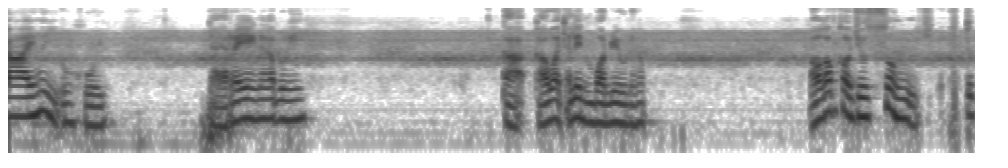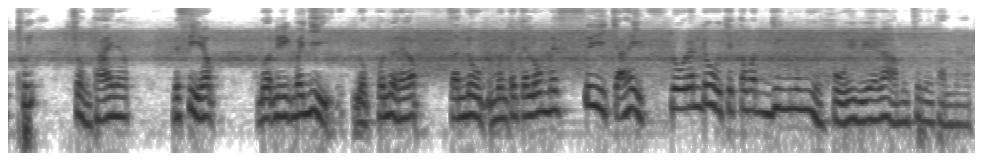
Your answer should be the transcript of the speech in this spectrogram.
จ่ายให้โอ้โหจ่ายแรงนะครับตรงนี้กะกะว่าจะเล่นบอลเร็วนะครับ เอาครับเข้าจูส่งตุ๊ทุย ช่วงท้ายนะครับ เมสซี่นะครับโดนเอริกบายี่หลบพ้นด้วยนะครับ ซันโดก็เหมือนกันจะล้มเมสซี่จะให้โรนัลโดจตวันยิงลงนี่โอ้โหเวียร่าไม่ช่วยได้ทันนะครับ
